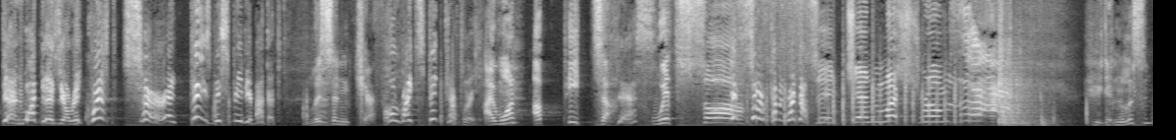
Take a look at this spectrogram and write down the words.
then what is your request, sir? And please be speedy about it. Listen carefully. All right, speak carefully. I want a pizza. Yes? With sauce. Yes, sir, coming right up. Sausage and mushrooms. Ah! He didn't listen.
